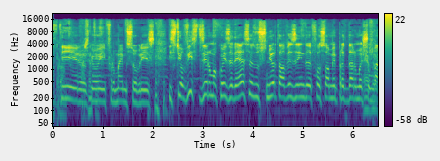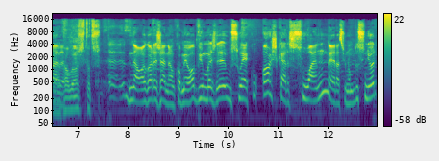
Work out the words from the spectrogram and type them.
Ah, pronto, tiro, que eu informei-me sobre isso. E se te ouvisse dizer uma coisa dessas, o senhor talvez ainda fosse homem para te dar uma É chumbada. verdade, ao longe todos. Não, agora já não, como é óbvio, mas eh, o sueco Oscar Swan, era assim o nome do senhor,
